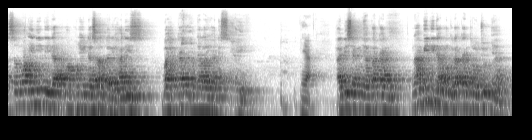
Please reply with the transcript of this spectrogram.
semua ini tidak mempunyai dasar dari hadis, bahkan menyalahi hadis sahih. ya Hadis yang menyatakan Nabi tidak menggerakkan telunjuknya.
